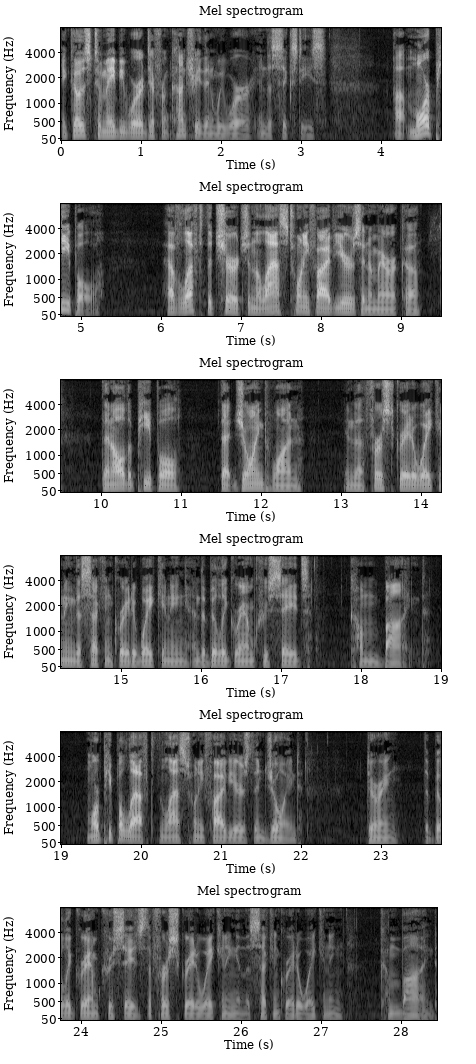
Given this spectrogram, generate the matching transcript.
It goes to maybe we're a different country than we were in the 60s. Uh, more people have left the church in the last 25 years in America than all the people that joined one in the First Great Awakening, the Second Great Awakening, and the Billy Graham Crusades combined. More people left in the last 25 years than joined during the Billy Graham Crusades, the First Great Awakening, and the Second Great Awakening combined.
